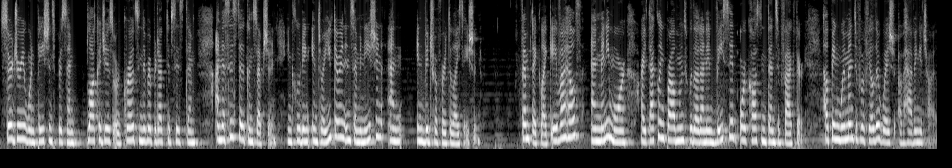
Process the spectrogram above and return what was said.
surgery when patients present blockages or growths in the reproductive system, and assisted conception, including intrauterine insemination and in vitro fertilization. Femtech like Ava Health and many more are tackling problems without an invasive or cost intensive factor, helping women to fulfill their wish of having a child.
